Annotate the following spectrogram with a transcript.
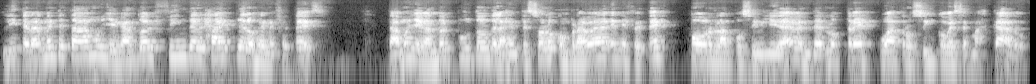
literalmente estábamos llegando al fin del hype de los NFTs. Estábamos llegando al punto donde la gente solo compraba NFTs por la posibilidad de venderlos 3, 4 o 5 veces más caro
